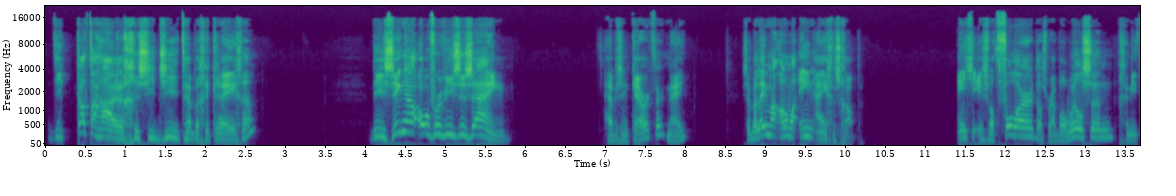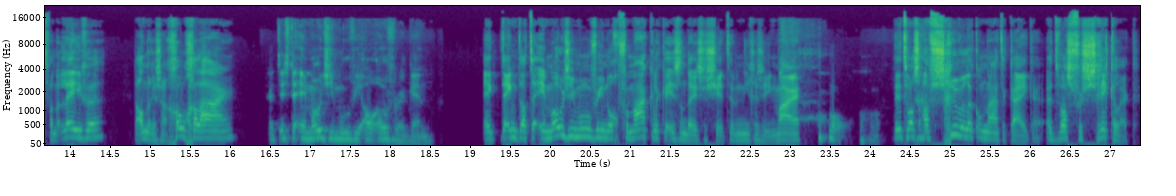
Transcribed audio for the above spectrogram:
die kattenharen ge-CG'd hebben gekregen. Die zingen over wie ze zijn. Hebben ze een character? Nee. Ze hebben alleen maar allemaal één eigenschap. Eentje is wat voller, dat is Rebel Wilson, geniet van het leven. De andere is een goochelaar. Het is de emoji movie all over again. Ik denk dat de Emoji Movie nog vermakelijker is dan deze shit. Heb ik niet gezien. Maar dit was afschuwelijk om naar te kijken. Het was verschrikkelijk.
